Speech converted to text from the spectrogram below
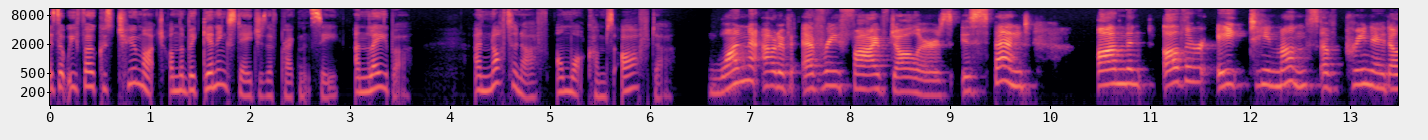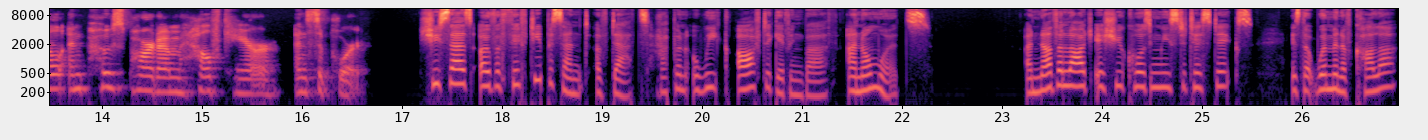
is that we focus too much on the beginning stages of pregnancy and labour, and not enough on what comes after. One out of every $5 is spent on the other 18 months of prenatal and postpartum health care and support. She says over 50% of deaths happen a week after giving birth and onwards. Another large issue causing these statistics is that women of colour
